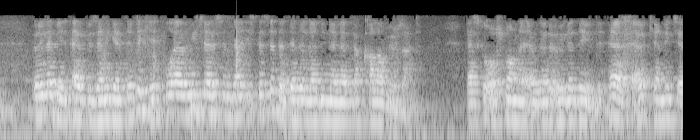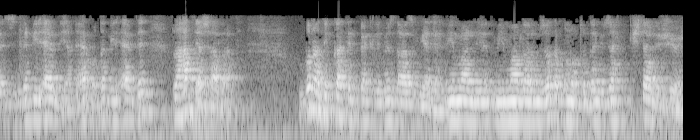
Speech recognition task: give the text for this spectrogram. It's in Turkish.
öyle bir ev düzeni getirdi ki bu evin içerisinde istese de dedeler, nineler pek kalamıyor zaten. Eski Osmanlı evleri öyle değildi. Her ev kendi içerisinde bir evdi yani. Her oda bir evdi. Rahat yaşarlardı. Buna dikkat etmekimiz lazım gelir. Mimarlarımıza da bu noktada güzel işler düşüyor.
